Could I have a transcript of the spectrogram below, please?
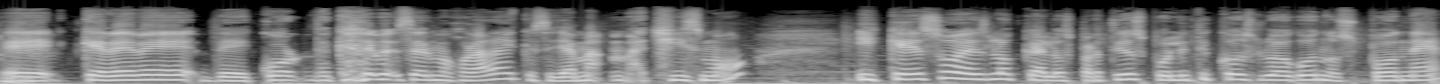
eh, que debe de, de que debe ser mejorada y que se llama machismo y que eso es lo que a los partidos políticos luego nos pone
